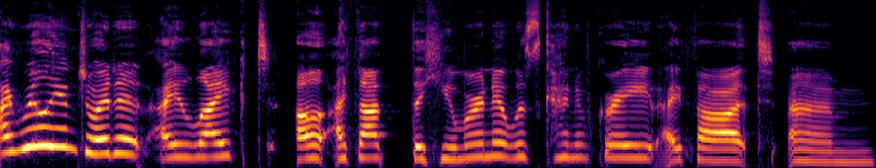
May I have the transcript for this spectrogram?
I really enjoyed it. I liked. Uh, I thought the humor in it was kind of great. I thought um,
